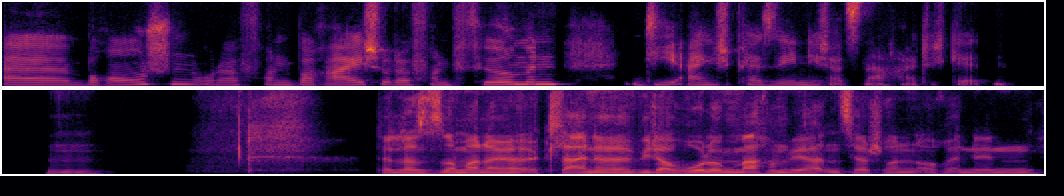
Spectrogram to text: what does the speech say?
äh, Branchen oder von Bereichen oder von Firmen, die eigentlich per se nicht als nachhaltig gelten. Mhm. Dann lass uns noch mal eine kleine Wiederholung machen. Wir hatten es ja schon auch in den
